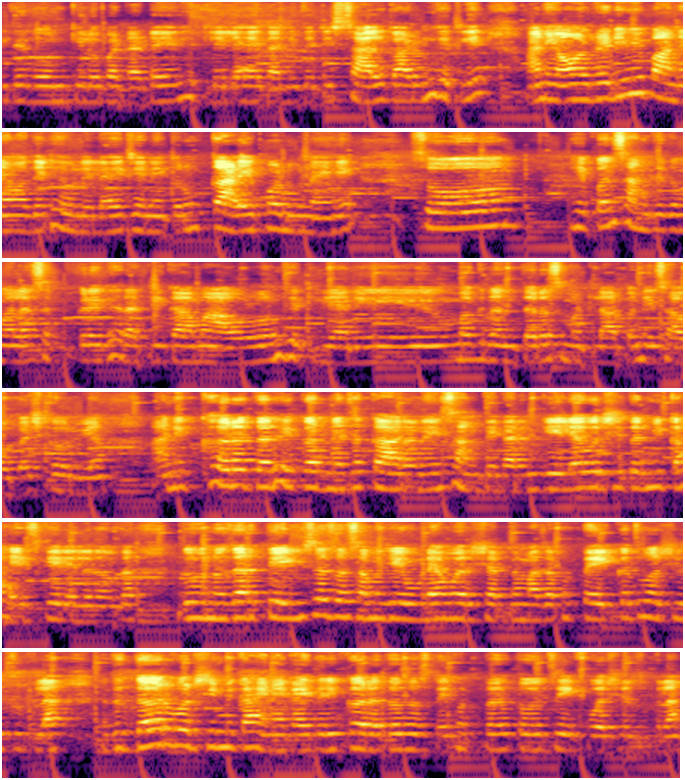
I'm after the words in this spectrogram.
इथे दोन किलो बटाटे घेतलेले आहेत आणि त्याची साल काढून घेतली. आणि ऑलरेडी मी पाण्यामध्ये ठेवलेले आहे जेणेकरून काळे पडू नये. सो हे पण सांगते तुम्हाला सगळे घरातली कामं आवरून घेतली आणि मग नंतरच म्हटलं आपण हे सावकाश करूया. आणि खरं तर हे करण्याचं कारणही सांगते कारण गेल्या वर्षी तर मी काहीच केलेलं नव्हतं. दोन हजार तेवीसच असा म्हणजे एवढ्या वर्षातनं माझा फक्त एकच वर्ष चुकला तर दरवर्षी मी काही ना काहीतरी करतच असते फक्त तोच एक वर्ष चुकला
